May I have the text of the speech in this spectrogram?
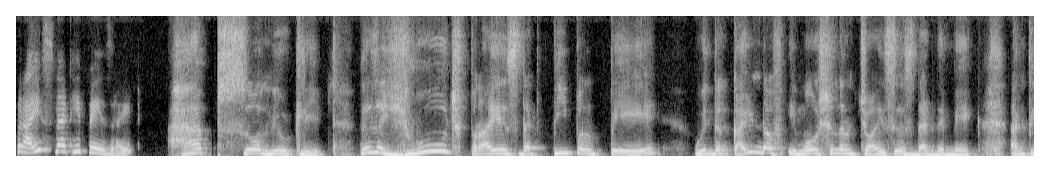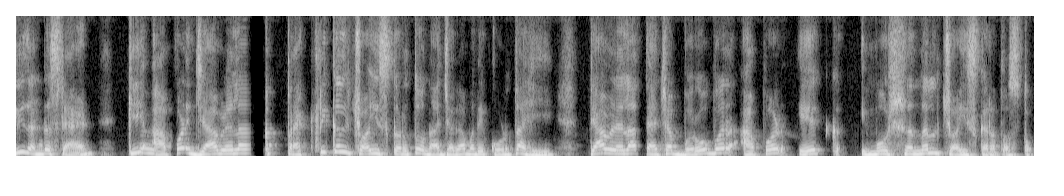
price that he pays right absolutely there is a huge price that people pay with the kind of emotional choices that they make and please understand की आपण ज्या वेळेला प्रॅक्टिकल चॉईस करतो ना जगामध्ये कोणताही त्यावेळेला त्याच्या बरोबर आपण एक इमोशनल चॉईस करत असतो.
